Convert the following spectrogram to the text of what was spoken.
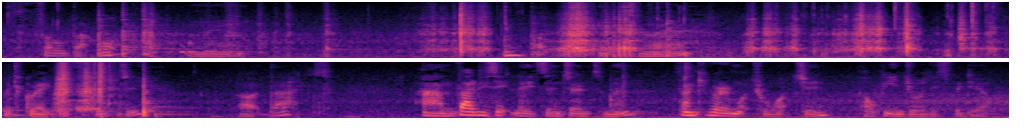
fold that up and then there with great difficulty like that. And that is it ladies and gentlemen. Thank you very much for watching. Hope you enjoyed this video.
